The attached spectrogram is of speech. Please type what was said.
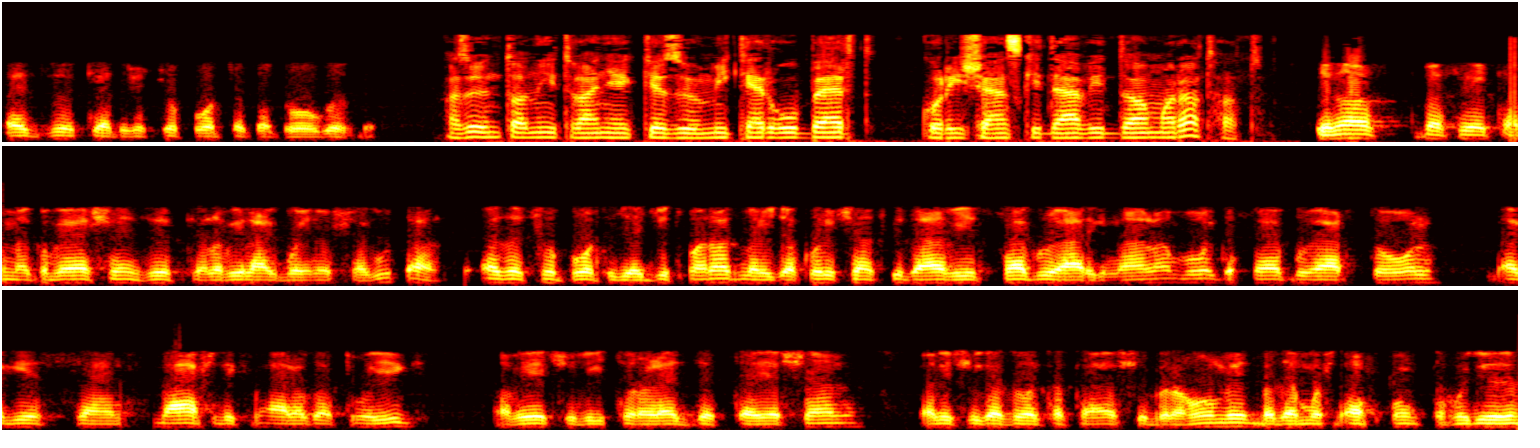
edzőket és a csoportokat dolgozni. Az ön tanítványai közül Mike Robert Korisánszki Dáviddal maradhat? Én azt beszéltem meg a versenyzőkkel a világbajnokság után. Ez a csoport így együtt marad, mert ugye a Korisánszki Dávid februárig nálam volt, de februártól egészen második válogatóig a Vécsi Viktorral edzett teljesen, el is igazoltak elsőből a Honvédbe, de most ezt mondta, hogy ő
